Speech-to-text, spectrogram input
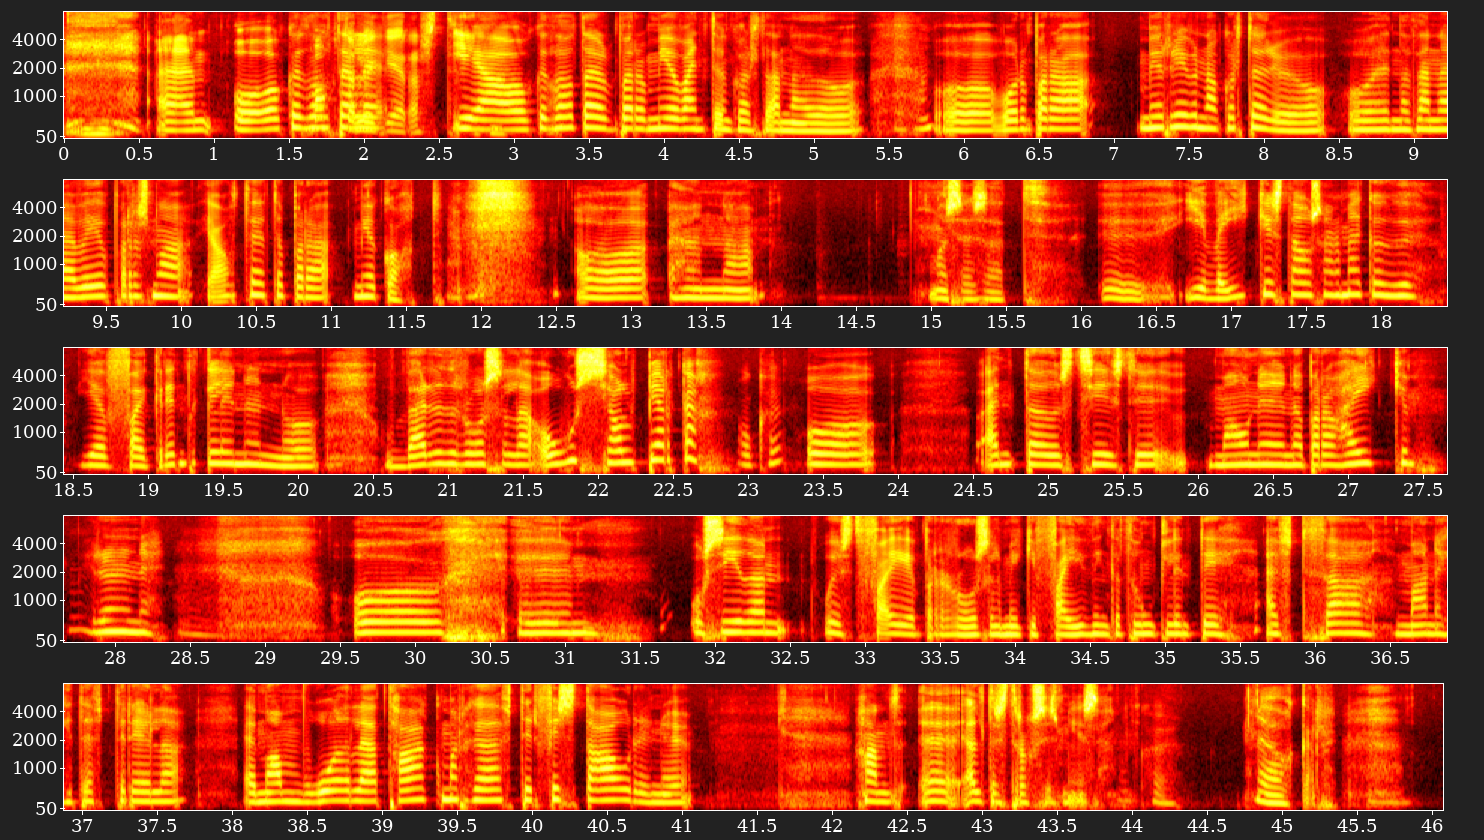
en og okkur alveg gerast. já okkur þótti alveg bara mjög vænt um hvort annað og, og vorum bara mjög hrifin á hvort öðru og, og hérna þannig að við bara svona já þetta er bara mjög gott. Og hérna og sem sagt uh, ég veikist á svona meðgöngu. Ég fæ grindaglinun og, og verður rosalega ósjálfbjarga. Ok. og endaðust síðustu mánuðina bara á hækjum í rauninni. Og um, og síðan veist, fæ ég bara rosalega mikið fæðingaþunglindi eftir það, ég man ekkert eftir eiginlega, en maður voðalega takmarkað eftir fyrsta árinu hann uh, eldri stráksins míns Ok. eða okkar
